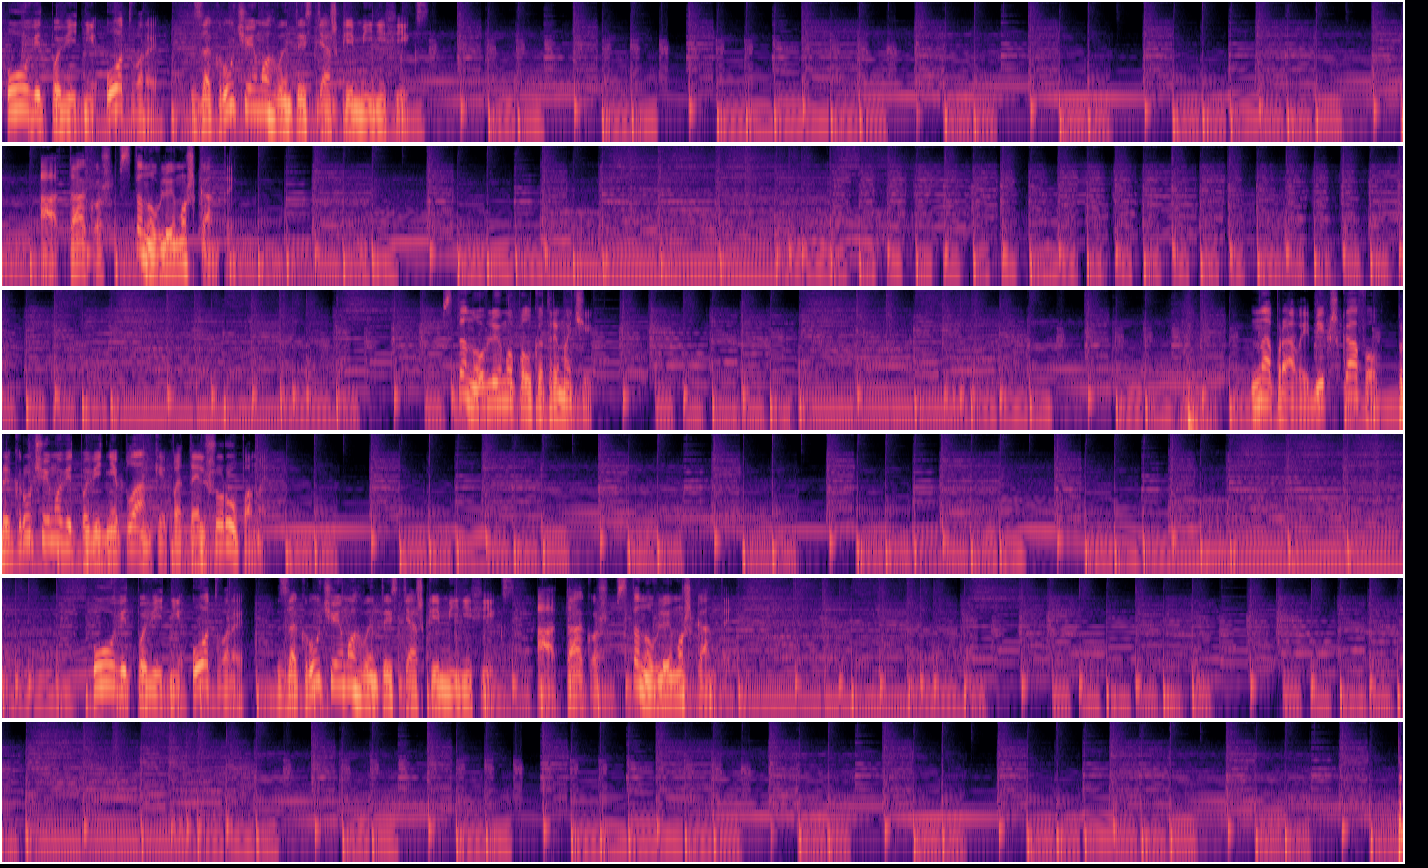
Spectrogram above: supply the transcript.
У відповідні отвори закручуємо гвинти стяжки Мініфікс. А також встановлюємо шканти. Встановлюємо полкотримачі. На правий бік шкафу прикручуємо відповідні планки петель шурупами. У відповідні отвори закручуємо гвинти стяжки Мініфікс, а також встановлюємо шканти.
